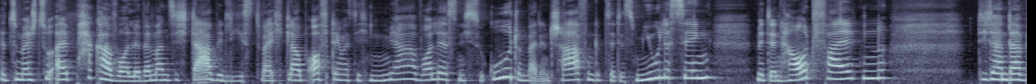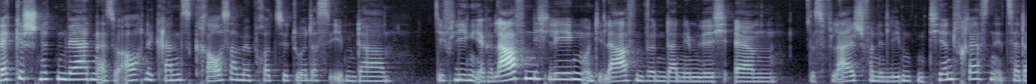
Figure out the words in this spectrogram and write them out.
äh, zum Beispiel zu Alpaka-Wolle, wenn man sich da beliest, weil ich glaube, oft denkt man sich, hm, ja, Wolle ist nicht so gut und bei den Schafen gibt es ja das Mulesing mit den Hautfalten, die dann da weggeschnitten werden, also auch eine ganz grausame Prozedur, dass eben da die Fliegen ihre Larven nicht legen und die Larven würden dann nämlich ähm, das Fleisch von den lebenden Tieren fressen etc.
